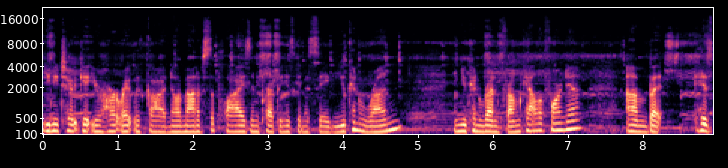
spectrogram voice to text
you need to get your heart right with God. No amount of supplies and prepping is going to save you. You can run, and you can run from California, um, but his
